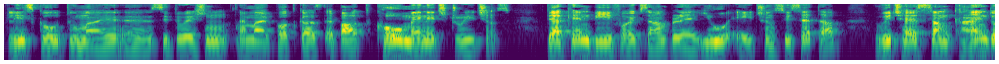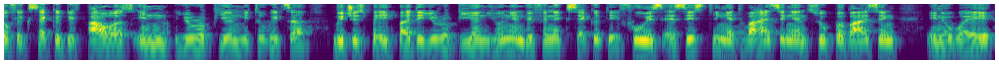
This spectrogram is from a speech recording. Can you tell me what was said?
Please go to my uh, situation, and my podcast about co-managed regions. There can be, for example, a EU agency set up, which has some kind of executive powers in European Mitrovica, which is paid by the European Union with an executive who is assisting, advising and supervising in a way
